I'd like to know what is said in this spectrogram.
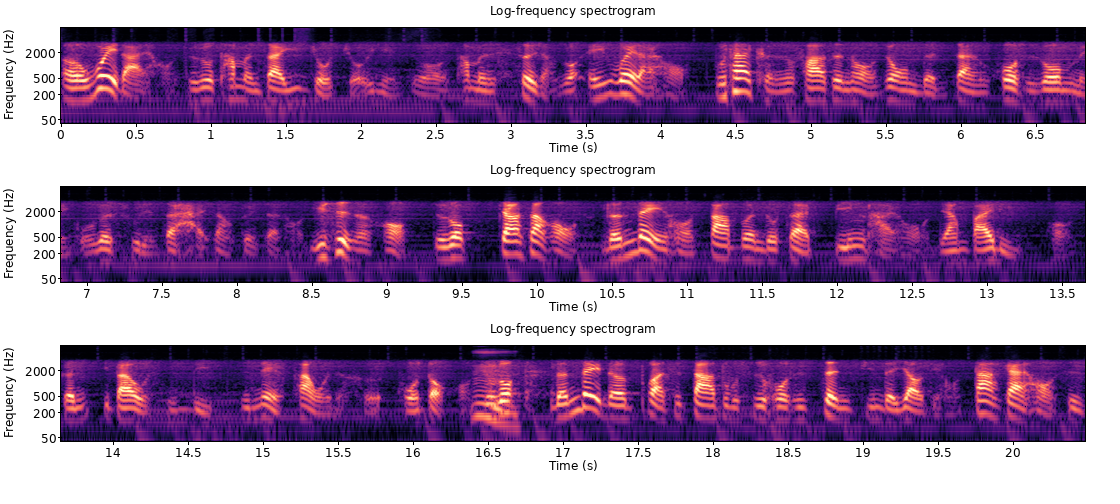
呃，未来哈，就是说他们在一九九一年之后，他们设想说，哎，未来哈不太可能发生哦这种冷战，或是说美国跟苏联在海上对战哈。于是呢，哈，就是说加上哈人类哈大部分都在滨海哦两百里哦跟一百五十里之内范围的活活动，就是说人类的不管是大都市或是政经的要点哦，大概哈是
